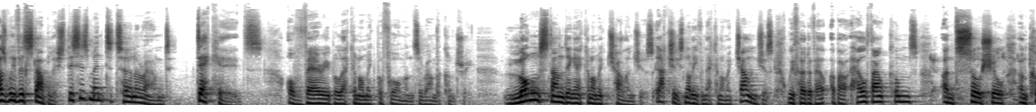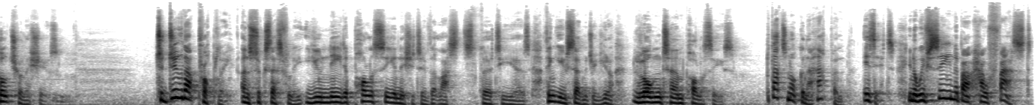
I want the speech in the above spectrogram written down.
as we've established, this is meant to turn around decades of variable economic performance around the country long-standing economic challenges. Actually, it's not even economic challenges. We've heard of, about health outcomes yeah. and social and cultural issues. To do that properly and successfully, you need a policy initiative that lasts 30 years. I think you said, Majid, you know, long-term policies. But that's not going to happen, is it? You know, we've seen about how fast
